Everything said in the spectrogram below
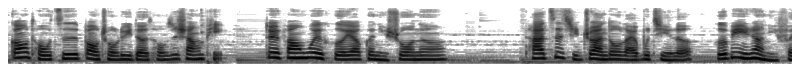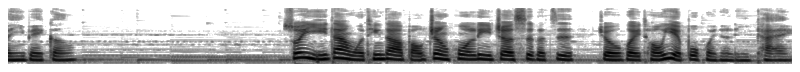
高投资报酬率的投资商品，对方为何要跟你说呢？他自己赚都来不及了。何必让你分一杯羹？所以一旦我听到“保证获利”这四个字，就会头也不回的离开。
